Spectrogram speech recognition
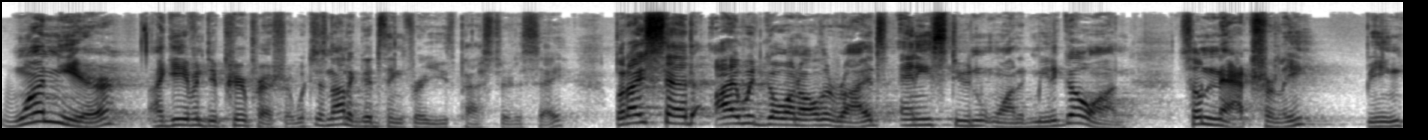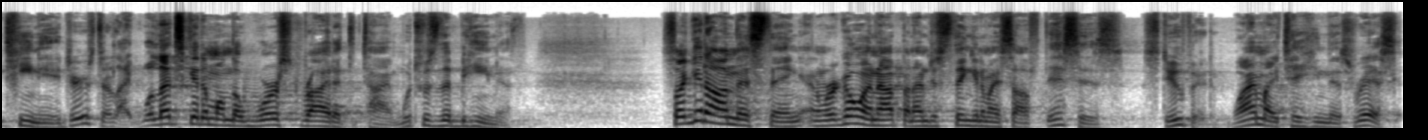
One year, I gave into peer pressure, which is not a good thing for a youth pastor to say, but I said I would go on all the rides any student wanted me to go on. So naturally, being teenagers, they're like, well, let's get them on the worst ride at the time, which was the behemoth. So I get on this thing, and we're going up, and I'm just thinking to myself, this is stupid. Why am I taking this risk?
